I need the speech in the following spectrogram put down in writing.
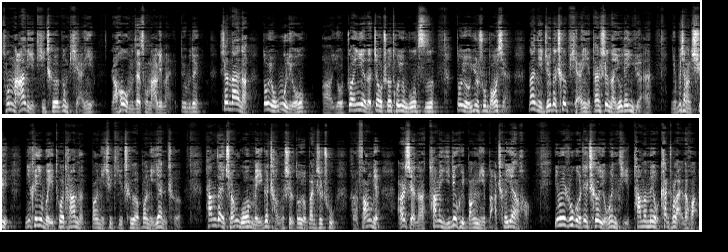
从哪里提车更便宜，然后我们再从哪里买，对不对？现在呢都有物流啊，有专业的轿车托运公司，都有运输保险。那你觉得车便宜，但是呢有点远，你不想去，你可以委托他们帮你去提车，帮你验车。他们在全国每个城市都有办事处，很方便。而且呢，他们一定会帮你把车验好。因为如果这车有问题，他们没有看出来的话，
